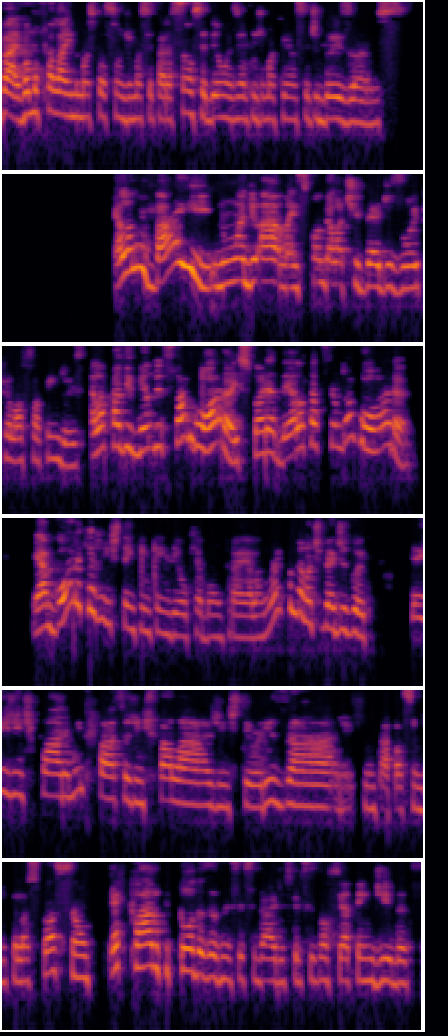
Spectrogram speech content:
vai, vamos falar aí numa situação de uma separação, você deu um exemplo de uma criança de dois anos. Ela não vai, não adi- ah, mas quando ela tiver 18, ela só tem dois. Ela está vivendo isso agora, a história dela está sendo agora. É agora que a gente tem que entender o que é bom para ela, não é quando ela tiver 18. E aí, gente, claro, é muito fácil a gente falar, a gente teorizar, a gente não está passando pela situação. É claro que todas as necessidades precisam ser atendidas,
